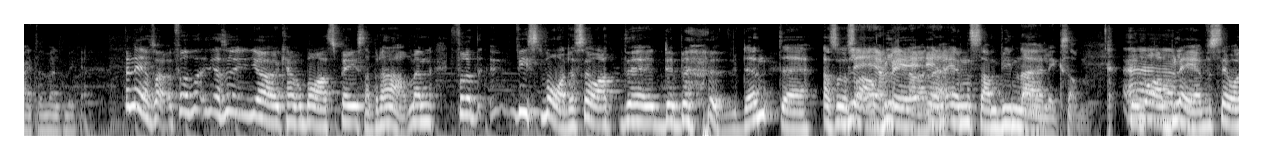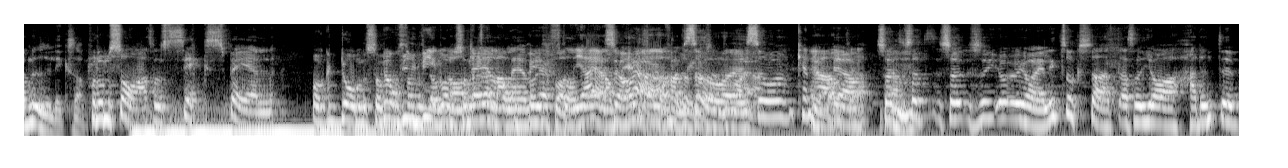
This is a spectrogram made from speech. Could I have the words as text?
fighten väldigt mycket. Men det är så, här, för, alltså, jag kanske bara spejsar på det här, men för att visst var det så att det, det behövde inte alltså, Bli så här, en bli vinnare, en nej. ensam vinnare Nej. liksom. Det bara blev så nu liksom. För de sa alltså sex spel och de som, De som vinner, de som överlever efter. Ja, ja, så Ja, kan det vara. Ja, så, så, så, så, jag- är lite också att alltså, jag hade inte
